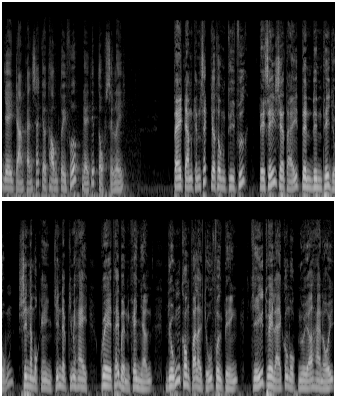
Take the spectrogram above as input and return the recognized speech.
dây trạm cảnh sát giao thông Tuy Phước để tiếp tục xử lý. Tại trạm cảnh sát giao thông Tuy Phước, Tài xế xe tải tên Đinh Thế Dũng, sinh năm 1992, quê Thái Bình khai nhận Dũng không phải là chủ phương tiện, chỉ thuê lại của một người ở Hà Nội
